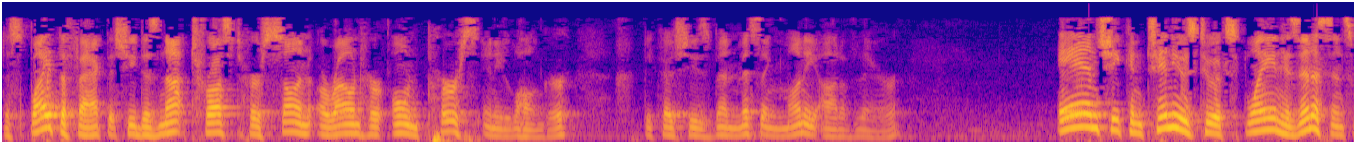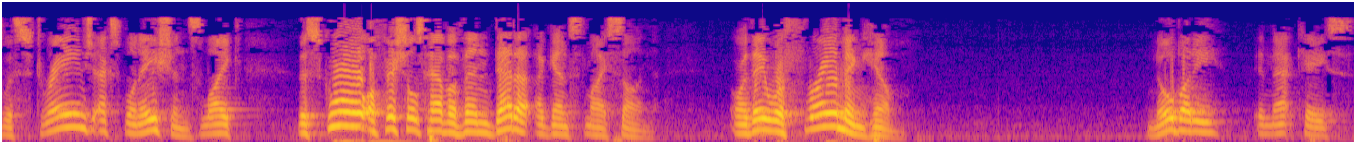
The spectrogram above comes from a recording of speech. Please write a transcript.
despite the fact that she does not trust her son around her own purse any longer because she's been missing money out of there, and she continues to explain his innocence with strange explanations like, the school officials have a vendetta against my son, or they were framing him. Nobody in that case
